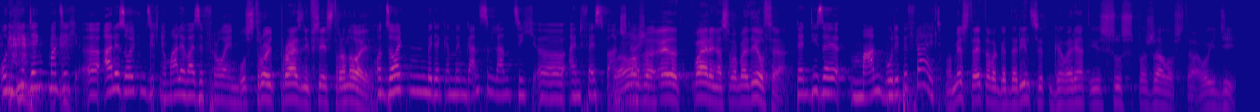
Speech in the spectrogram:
Und hier denkt man sich, äh, alle sollten sich normalerweise freuen устроить праздник всей страной. und sollten mit, der, mit dem ganzen Land sich äh, ein Fest Потому что veranstalten. этот парень освободился. Denn dieser Mann wurde befreit. Но вместо этого гадаринцы говорят, Иисус, пожалуйста, уйди.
